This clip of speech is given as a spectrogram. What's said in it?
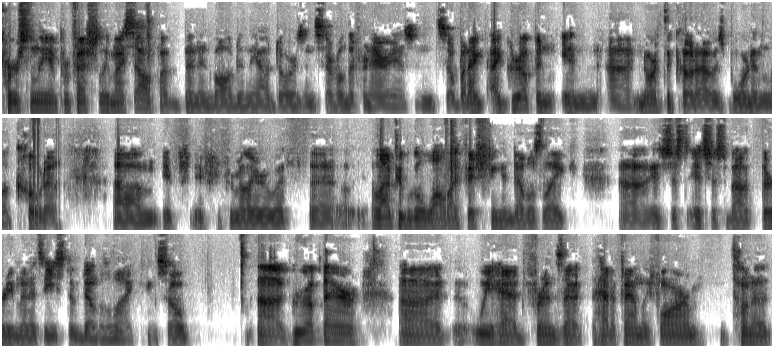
personally and professionally myself, I've been involved in the outdoors in several different areas, and so. But I, I grew up in in uh, North Dakota. I was born in Lakota. Um, if if you're familiar with, uh, a lot of people go walleye fishing in Devil's Lake. Uh, it's just it's just about 30 minutes east of Devil's Lake, and so uh, grew up there. Uh, we had friends that had a family farm, ton of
